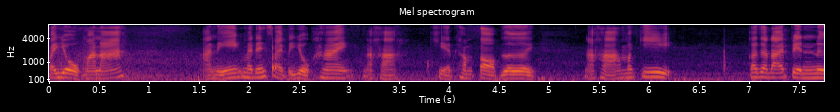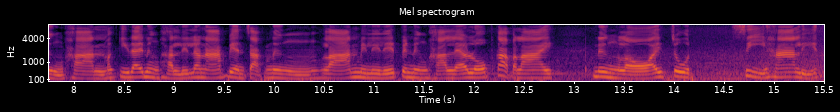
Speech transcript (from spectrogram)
ประโยคมานะ อันนี้ไม่ได้ใส่ประโยคให้นะคะ เขียนคำตอบเลยนะคะ เมื่อกี้ก็จะได้เป็น 1,000 เมื่อกี้ได้ 1,000 ลิตรแล้วนะ เปลี่ยนจาก 1 ล้านมิลลิลิตรเป็น 1,000 แล้วลบกับอะไร 100จุด45 ลิตร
